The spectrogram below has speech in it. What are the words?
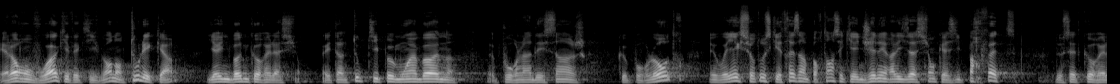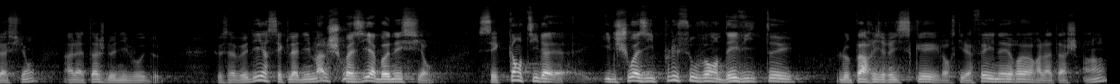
Et alors on voit qu'effectivement, dans tous les cas, il y a une bonne corrélation. Elle est un tout petit peu moins bonne pour l'un des singes que pour l'autre, mais vous voyez que surtout ce qui est très important, c'est qu'il y a une généralisation quasi parfaite de cette corrélation à la tâche de niveau 2. Ce que ça veut dire, c'est que l'animal choisit à bon escient. C'est quand il, choisit plus souvent d'éviter le pari risqué lorsqu'il a fait une erreur à la tâche 1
